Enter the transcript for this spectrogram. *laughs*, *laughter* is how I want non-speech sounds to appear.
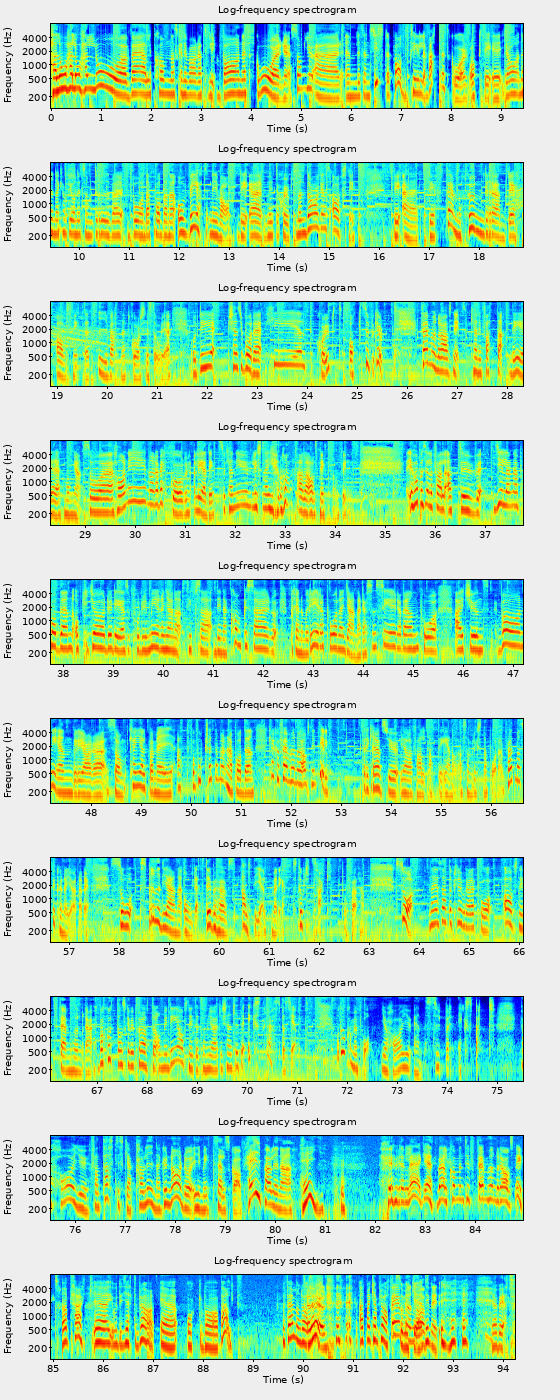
Hallå, hallå, hallå! Välkomna ska ni vara till Barnet går som ju är en liten systerpodd till Vattnet går och det är jag, Nina Campioni, som driver båda poddarna och vet ni vad? Det är lite sjukt men dagens avsnitt det är det 500 avsnittet i Vattnet Gårds historia. Och det känns ju både helt sjukt och superkul. 500 avsnitt kan ni fatta, det är rätt många. Så eh, har ni några veckor ledigt så kan ni ju lyssna *laughs* igenom alla avsnitt som finns. Jag hoppas i alla fall att du gillar den här podden och gör du det så får du mer än gärna tipsa dina kompisar, prenumerera på den, gärna recensera den på iTunes, vad ni än vill göra som kan hjälpa mig att få fortsätta med den här podden, kanske 500 avsnitt till. För det krävs ju i alla fall att det är några som lyssnar på den för att man ska kunna göra det. Så sprid gärna ordet, det behövs alltid hjälp med det. Stort tack på förhand. Så när jag satt och klurade på avsnitt 500, vad sjutton ska vi prata om i det avsnittet som gör att det känns lite extra speciellt? Och då kom jag på, jag har ju en superexpert. Jag har ju fantastiska Paulina Gunnardo i mitt sällskap. Hej Paulina! Hej! Hur är läget? Välkommen till 500 avsnitt! Ja, tack, eh, jo, det är jättebra. Eh, och vad ballt. För 500 avsnitt. Eller hur? Att man kan prata så 500 mycket. avsnitt. Jag vet.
